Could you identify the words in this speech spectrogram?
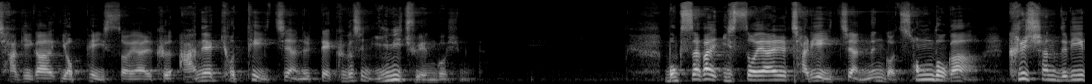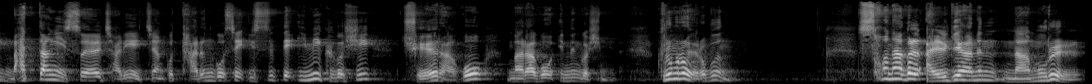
자기가 옆에 있어야 할 그 아내 곁에 있지 않을 때 그것은 이미 죄인 것입니다. 목사가 있어야 할 자리에 있지 않는 것, 성도가 크리스천들이 마땅히 있어야 할 자리에 있지 않고 다른 곳에 있을 때 이미 그것이 죄라고 말하고 있는 것입니다. 그러므로 여러분 선악을 알게 하는 나무를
